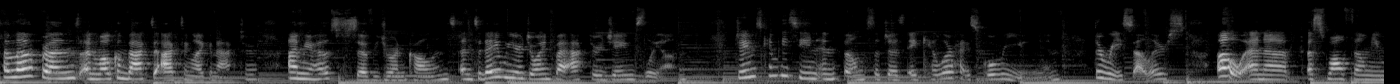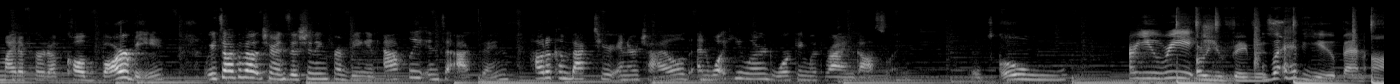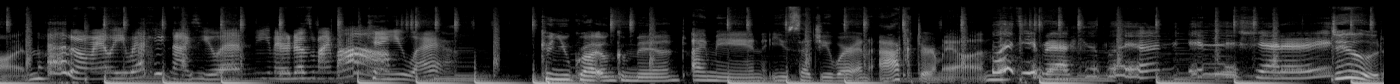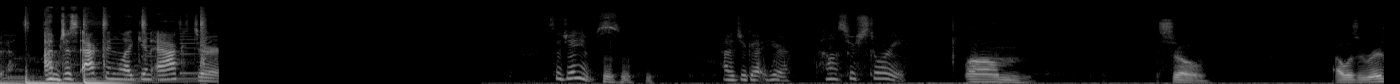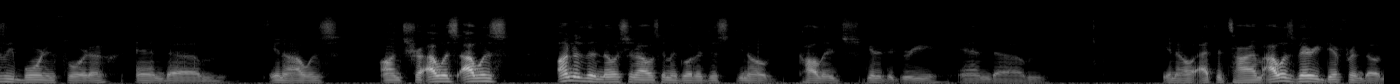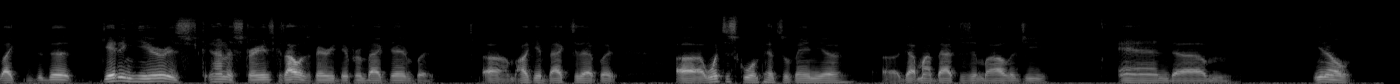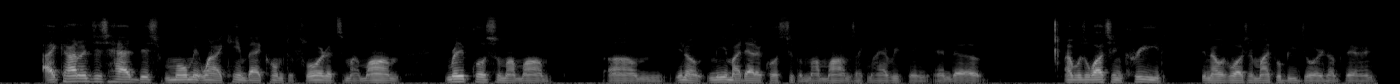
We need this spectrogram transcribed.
Hello, friends, and welcome back to Acting Like an Actor. I'm your host, Sophie Jordan Collins, and today we are joined by actor James Leon. James can be seen in films such as A Killer High School Reunion, The Resellers, oh, and a, a small film you might have heard of called Barbie. We talk about transitioning from being an athlete into acting, how to come back to your inner child, and what he learned working with Ryan Gosling. Let's go. Are you rich? Are you famous? What have you been on? I don't really recognize you and neither does my mom. Can you laugh? Can you cry on command? I mean, you said you were an actor, man. What's your backup plan? Is it shattered? Dude, I'm just acting like an actor. So, James, how did you get here? Tell us your story. Um, so I was originally born in Florida, and um, you know, I was on track. I was I was under the notion I was gonna go to just you know college, get a degree, and um, you know, at the time I was very different though. Like the, the getting here is kind of strange because I was very different back then, but um, I'll get back to that. But uh, I went to school in Pennsylvania, uh, got my bachelor's in biology, and um, you know, I kind of just had this moment when I came back home to Florida to my mom. I'm really close to my mom. Um, you know, me and my dad are close too, but my mom's like my everything. And uh, I was watching Creed, and I was watching Michael B. Jordan up there, and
